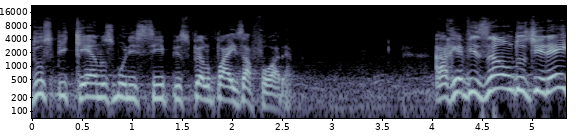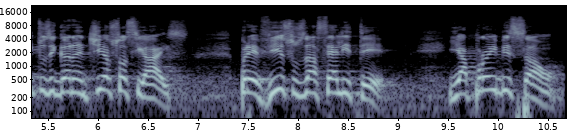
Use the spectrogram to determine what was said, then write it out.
dos pequenos municípios pelo país afora. A revisão dos direitos e garantias sociais previstos na CLT e a proibição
